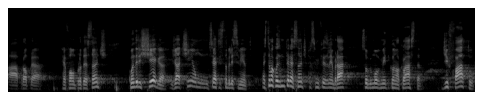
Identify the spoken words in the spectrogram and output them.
a própria reforma protestante. Quando ele chega, já tinha um certo estabelecimento. Mas tem uma coisa muito interessante que você me fez lembrar sobre o movimento iconoclasta. De fato,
